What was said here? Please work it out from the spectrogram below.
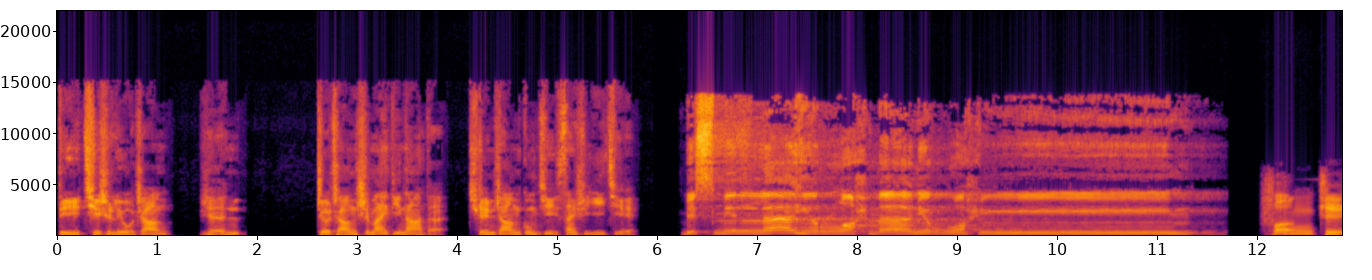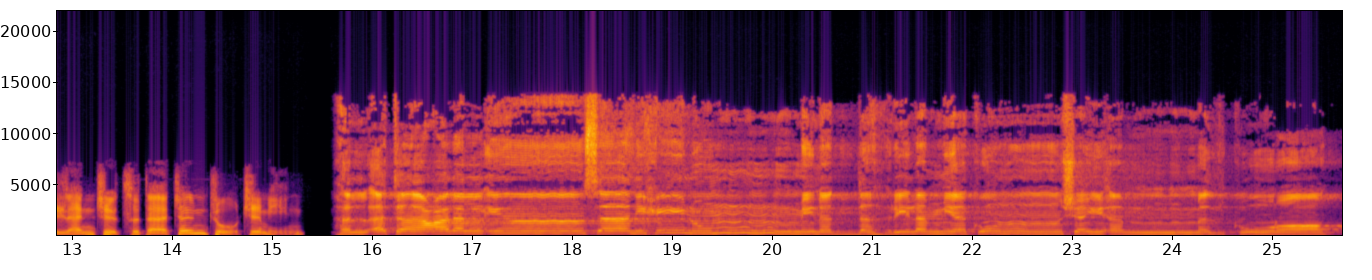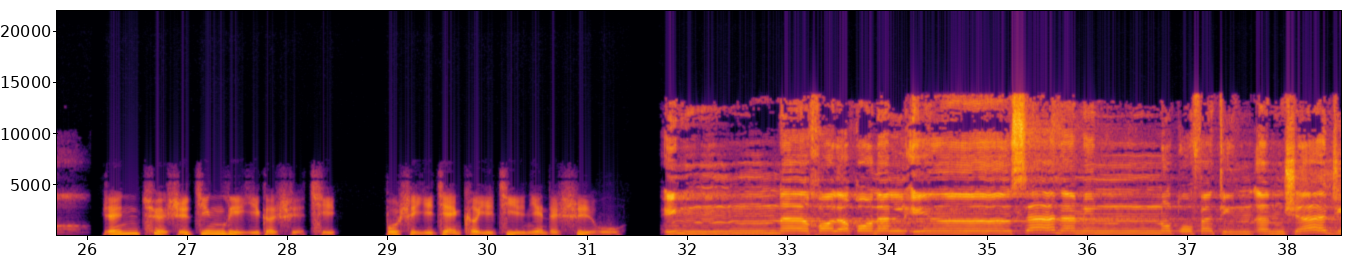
第七十六章人，这章是麦地那的，全章共计三十一节。 بسم الله الرحمن الرحيم 奉至仁至慈的真主之名， هل أتى على الإنسان حين من الدهر لم يكن شيئا مذكورا 人确实经历一个时期， 不是一件可以纪念的事物。 إنا خلقنا الإنسان من نطفة أمشاج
